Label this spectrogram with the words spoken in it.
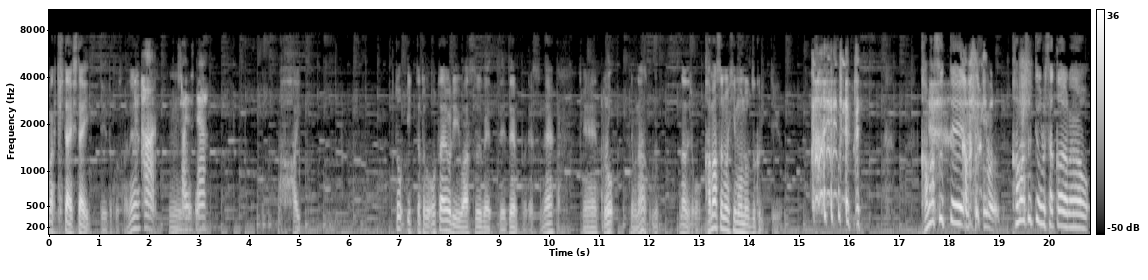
まあ期待したいっていうところですかね。はい。うん。したいですね。はい。といったところ、お便りはすべて全部ですね。えっ、ー、と、でもなん、なんでしょう、カマスの干物作りっていう。カマスって。カマスって俺魚を、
